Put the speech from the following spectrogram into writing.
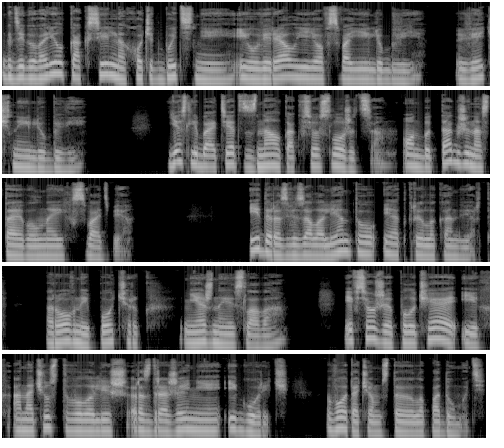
где говорил, как сильно хочет быть с ней и уверял ее в своей любви, вечной любви. Если бы отец знал, как все сложится, он бы также настаивал на их свадьбе. Ида развязала ленту и открыла конверт. Ровный почерк, нежные слова. И все же, получая их, она чувствовала лишь раздражение и горечь. Вот о чем стоило подумать.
